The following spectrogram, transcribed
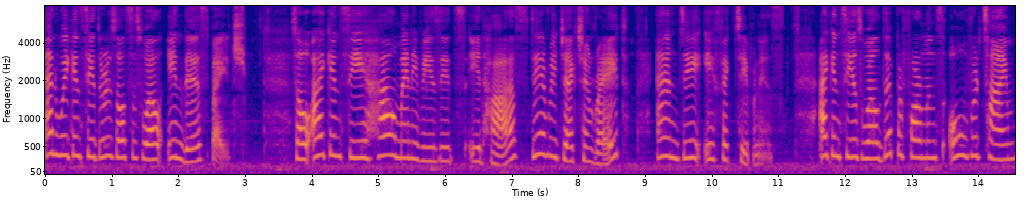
and we can see the results as well in this page. So I can see how many visits it has, the rejection rate and the effectiveness. I can see as well the performance over time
